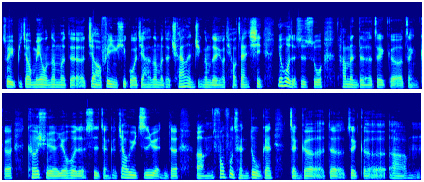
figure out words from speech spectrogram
所以比较没有那么的叫非英语系国家那么的 challenging，那么的有挑战性，又或者是说他们的这个整个科学，又或者是整个教育资源的。嗯，丰富程度跟整个的这个嗯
